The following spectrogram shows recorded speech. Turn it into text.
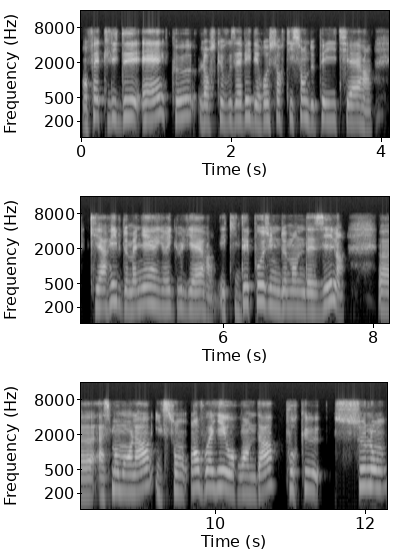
en fait, l'idée est que lorsque vous avez des ressortissants de pays tiers qui arrivent de manière irrégulière et qui déposent une demande d'asile, euh, à ce moment-là, ils sont envoyés au Rwanda pour que, selon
